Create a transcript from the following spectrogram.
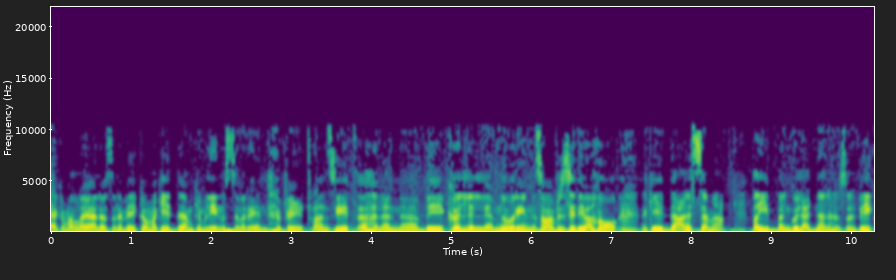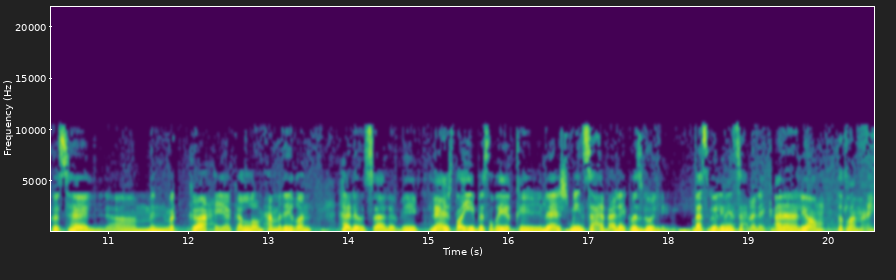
حياكم الله يا أهلا وسهلا فيكم. أكيد مكملين مستمرين في ترانزيت. أهلا بكل المنورين سواء في الاستديو أو أكيد على السمع. طيب نقول عدنان أهلا وسهلا فيك. وسهيل آه، من مكة. حياك الله. ومحمد أيضا. هلا وسهلا فيك. ليش؟ طيب يا صديقي ليش؟ مين سحب عليك؟ بس قول لي. بس قول لي مين سحب عليك. أنا أنا اليوم تطلع معي.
